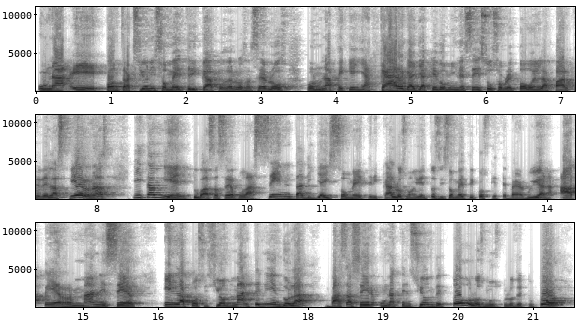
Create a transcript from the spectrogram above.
una eh, contracción isométrica, poderlos hacerlos con una pequeña carga, ya que domines eso, sobre todo en la parte de las piernas. Y también tú vas a hacer la sentadilla isométrica, los movimientos isométricos que te ayudan a permanecer en la posición manteniéndola, vas a hacer una tensión de todos los músculos de tu core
